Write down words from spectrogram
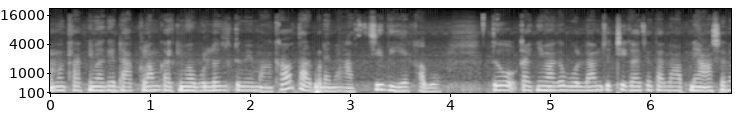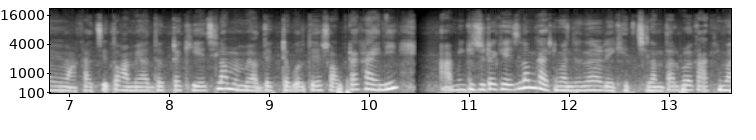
আমার কাকিমাকে ডাকলাম, কাকিমা বলল যে তুমি মাখাও, তারপরে আমি আসছি, দিয়ে খাব। তো কাকিমাকে বললাম যে, ঠিক আছে, তাহলে আপনি আসেন, আমি মাখাচ্ছি। তো আমি অর্ধেকটা খেয়েছিলাম, আমি অর্ধেকটা বলতে সবটা খাইনি। আমি কিছুটা খেয়েছিলাম, কাকিমার জন্য রেখেছিলাম তারপর কাকিমা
